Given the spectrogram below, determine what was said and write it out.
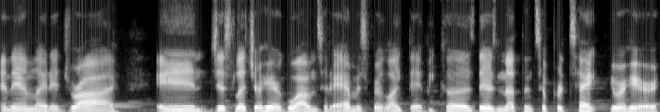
and then let it dry and just let your hair go out into the atmosphere like that because there's nothing to protect your hair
